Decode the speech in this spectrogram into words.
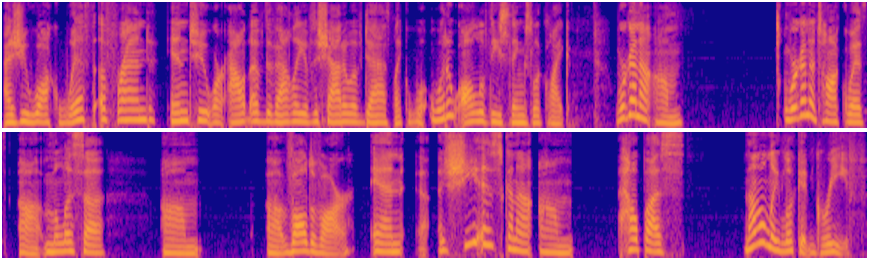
as you walk with a friend into or out of the valley of the shadow of death? Like, wh- what do all of these things look like? We're gonna um, we're gonna talk with uh, Melissa um, uh, Zaldivar, and uh, she is gonna um, help us not only look at grief,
